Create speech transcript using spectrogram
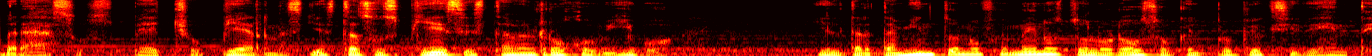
brazos, pecho, piernas y hasta sus pies estaba el rojo vivo, y el tratamiento no fue menos doloroso que el propio accidente.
